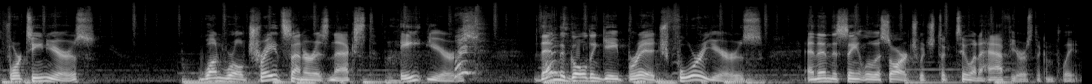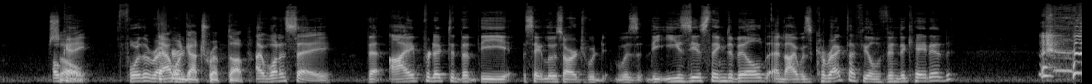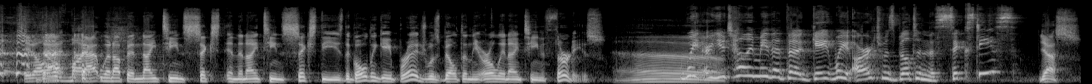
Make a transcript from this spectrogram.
14 years. One World Trade Center is next, eight years. What? Then the Golden Gate Bridge, four years. And then the St. Louis Arch, which took two and a half years to complete. So okay, for the record, that one got tripped up. I want to say that I predicted that the St. Louis Arch would was the easiest thing to build, and I was correct. I feel vindicated. In all that, my, that went up in 1960, in the 1960s. The Golden Gate Bridge was built in the early 1930s. Wait, are you telling me that the Gateway Arch was built in the 60s? Yes.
